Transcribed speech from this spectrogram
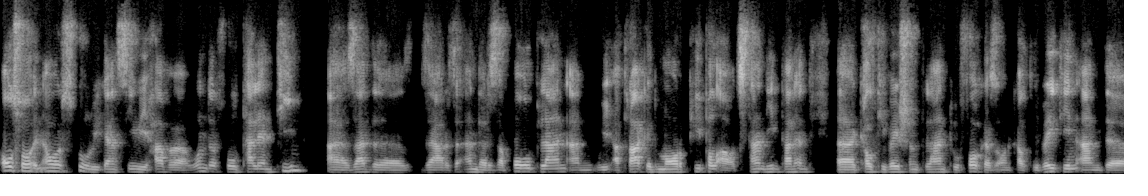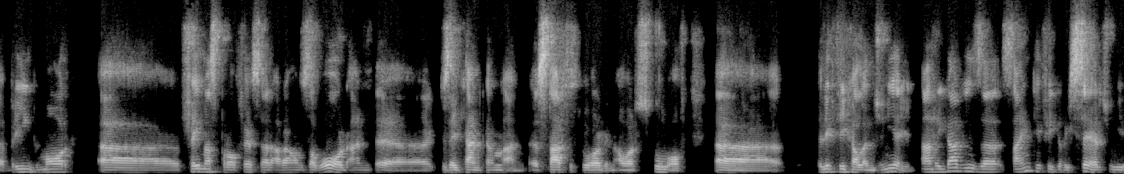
Also in our school, we can see we have a wonderful talent team that uh, they are under the ball plan and we attracted more people, outstanding talent uh, cultivation plan to focus on cultivating and uh, bring more uh, famous professor around the world and uh, they can come and start to work in our school of electrical engineering. And regarding the scientific research, we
